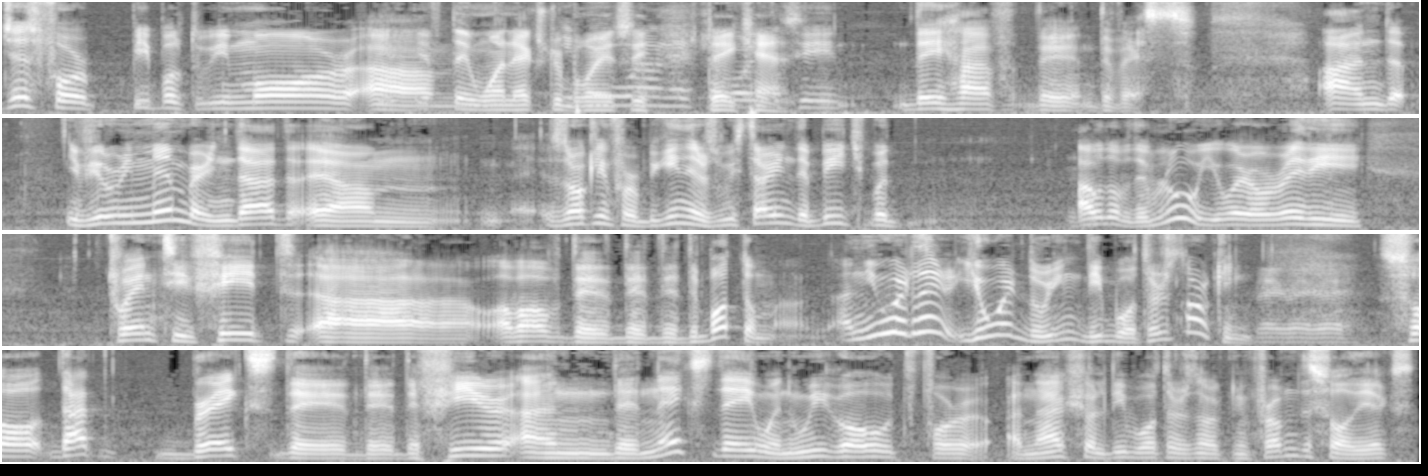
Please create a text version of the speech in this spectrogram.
just for people to be more, um, if they want extra if they buoyancy, want extra they can. buoyancy, They have the the vests, and if you remember in that um, snorkeling for beginners, we started in the beach, but out of the blue, you were already 20 feet uh, above the, the, the, the bottom, and you were there. You were doing deep water snorkeling. Right, right, right. So that breaks the, the, the fear. And the next day, when we go for an actual deep water snorkeling from the Zodiacs,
